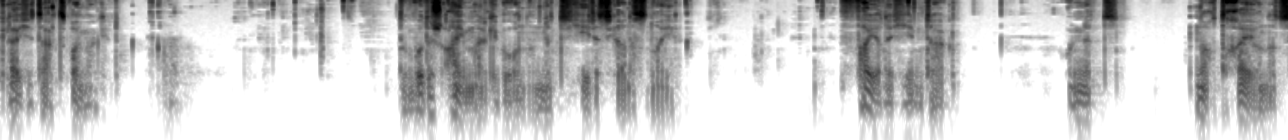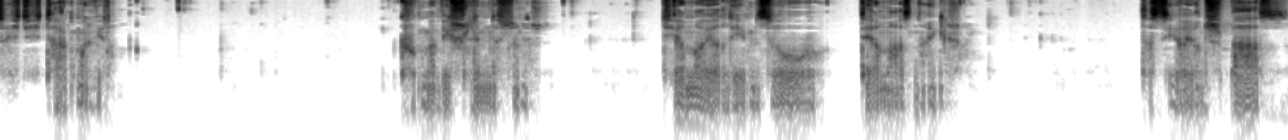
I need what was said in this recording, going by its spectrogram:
gleichen Tag zweimal gehabt. Du wurdest einmal geboren und nicht jedes Jahr das Neue. Feier dich jeden Tag und nicht noch 360 Tage mal wieder. Guck mal, wie schlimm das schon ist. Die haben euer Leben so dermaßen eingeschränkt, dass sie euren Spaß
